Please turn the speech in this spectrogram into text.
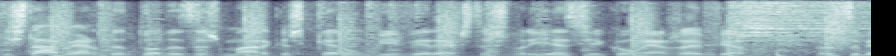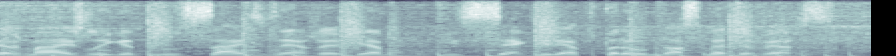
E está aberta a todas as marcas que queiram viver esta experiência com a RGFM. Para saber mais, liga-te no site da RGFM e segue direto para o nosso metaverso.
